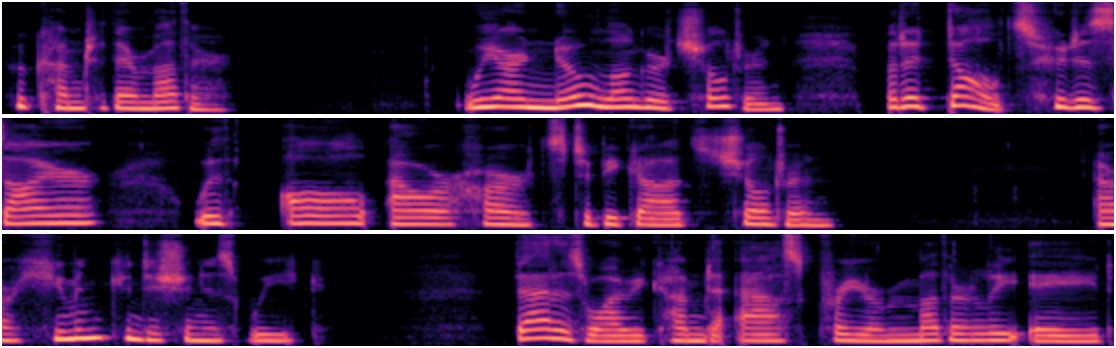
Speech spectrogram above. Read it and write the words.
who come to their mother. We are no longer children, but adults who desire with all our hearts to be God's children. Our human condition is weak. That is why we come to ask for your motherly aid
